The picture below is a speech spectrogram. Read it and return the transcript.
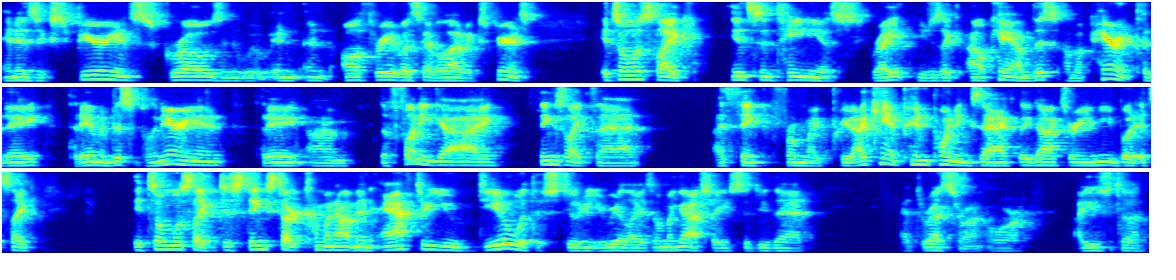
And as experience grows, and, and, and all three of us have a lot of experience, it's almost like instantaneous, right? You're just like, okay, I'm this, I'm a parent today. Today I'm a disciplinarian. Today I'm the funny guy, things like that. I think from my pre, I can't pinpoint exactly, Dr. Amy, but it's like it's almost like just things start coming out. And then after you deal with a student, you realize, oh my gosh, I used to do that at the restaurant, or I used to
